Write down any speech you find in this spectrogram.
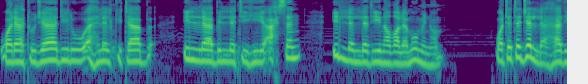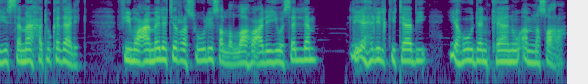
ولا تجادلوا أهل الكتاب إلا بالتي هي أحسن إلا الذين ظلموا منهم. وتتجلى هذه السماحة كذلك في معاملة الرسول صلى الله عليه وسلم لأهل الكتاب يهودا كانوا أم نصارى.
